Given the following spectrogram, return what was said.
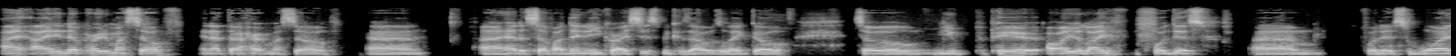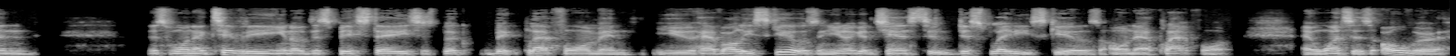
I, I ended up hurting myself, and after I hurt myself, um, I had a self identity crisis because I was let go. So you prepare all your life for this um, for this one this one activity, you know, this big stage, this big, big platform, and you have all these skills, and you don't get a chance to display these skills on that platform. And once it's over,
